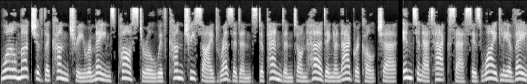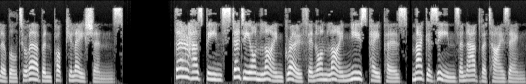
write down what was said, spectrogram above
While much of the country remains pastoral with countryside residents dependent on herding and agriculture, Internet access is widely available to urban populations. There has been steady online growth in online newspapers, magazines and advertising.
